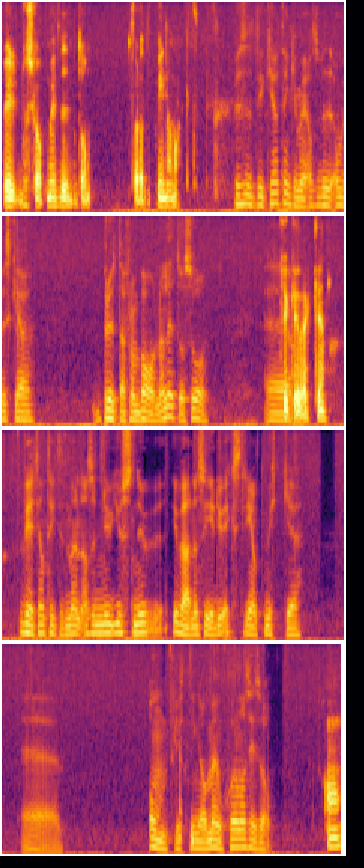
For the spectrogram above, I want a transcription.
Då- Då skapar man ett vi mot dem för att vinna makt. precis. Det kan jag tänka mig. Alltså vi, om vi ska bryta från banan lite och så. eh, Tycker jag verkligen. Vet jag inte riktigt men alltså nu, just nu i världen så är det ju extremt mycket eh, omflyttning av människor om man säger så. Ja.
